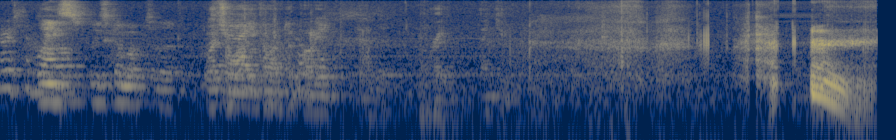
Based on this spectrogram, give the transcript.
first of all. Please, please come up to the What's your want to come up to the podium? Great, thank you.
